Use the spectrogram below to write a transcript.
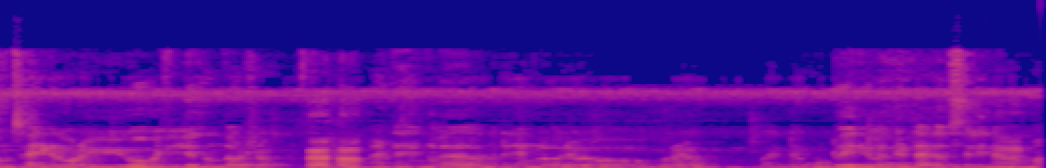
സംസാരിക്കണം പറഞ്ഞു. അയ്യോ വലിയ സന്തോഷം. എന്നിട്ട് ഞങ്ങൾ എന്നിട്ട് ഞങ്ങൾ ഒരു കുറെ എന്റെ കൂട്ടുകാരികളൊക്കെ ഉണ്ടായിരുന്നു. സെലിന അമ്മ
